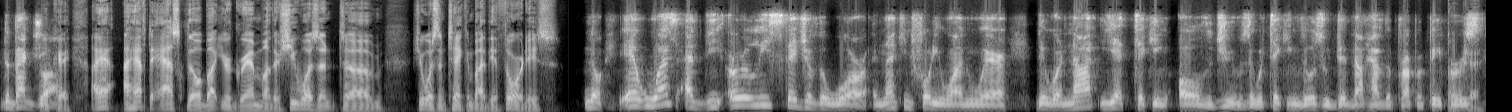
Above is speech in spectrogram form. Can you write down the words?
the backdrop. Okay, I I have to ask though about your grandmother. She wasn't um, she wasn't taken by the authorities. No, it was at the early stage of the war in 1941 where they were not yet taking all the Jews. They were taking those who did not have the proper papers.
